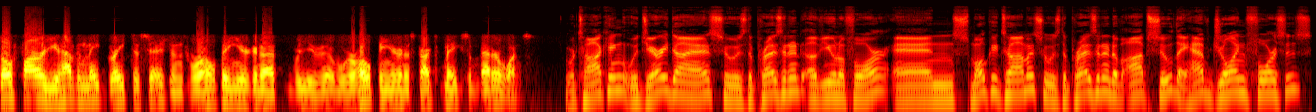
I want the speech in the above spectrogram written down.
so far you haven't made great decisions. We're hoping you're gonna we're hoping you're gonna start to make some better ones. We're talking with Jerry Dias, who is the president of Unifor, and Smokey Thomas, who is the president of OPSEU. They have joined forces,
